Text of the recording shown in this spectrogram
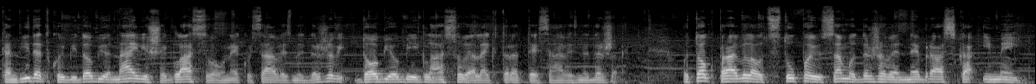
Kandidat koji bi dobio najviše glasova u nekoj saveznoj državi dobio bi i glasove elektora te savezne države. Od tog pravila odstupaju samo države Nebraska i Maine.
